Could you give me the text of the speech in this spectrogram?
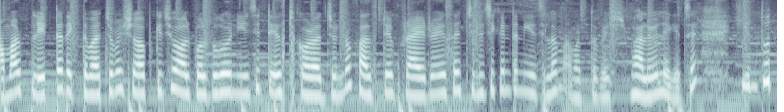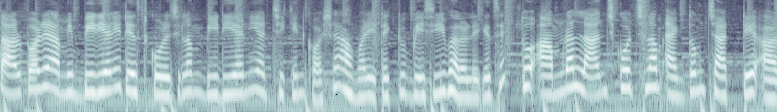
আমার প্লেটটা দেখতে পাচ্ছ, আমি সব কিছু অল্প অল্প করে নিয়েছি টেস্ট করার জন্য। ফার্স্টে ফ্রাইড রাইস আর চিলি চিকেনটা নিয়েছিলাম, আমার তো বেশ ভালোই লেগেছে। কিন্তু তারপরে আমি বিরিয়ানি টেস্ট করেছিলাম, বিরিয়ানি আর চিকেন কষা, আমার এটা একটু বেশিই ভালো লেগেছে। তো আমরা লাঞ্চ করছিলাম একদম চারটে, আর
